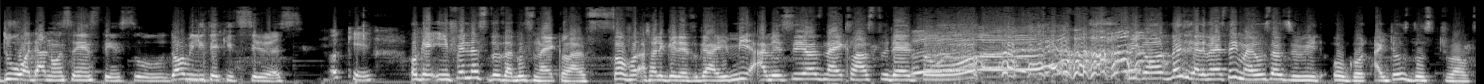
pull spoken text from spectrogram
do other nonsense things. So don't really take it serious. Okay. Okay, in fairness those go to night class, some of us actually go there to guy. Me, I'm a serious night class student, though. Oh. Because basically, when I stay in my hostel to read, oh god, I just doze throughout.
